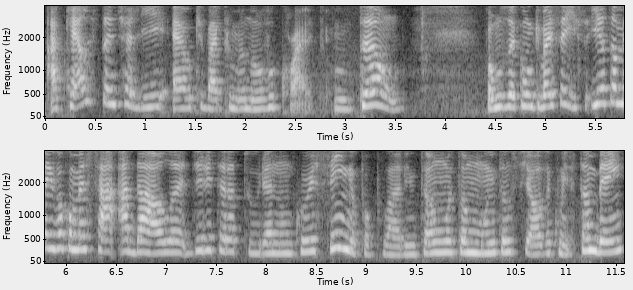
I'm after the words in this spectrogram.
aquela estante ali é o que vai pro meu novo quarto. Então, Vamos ver como que vai ser isso. E eu também vou começar a dar aula de literatura num cursinho popular, então eu tô muito ansiosa com isso também.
